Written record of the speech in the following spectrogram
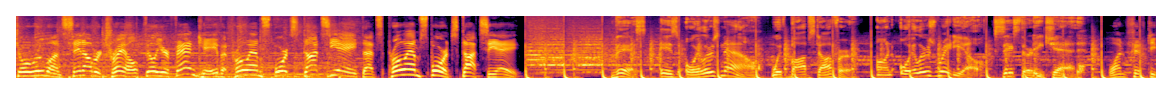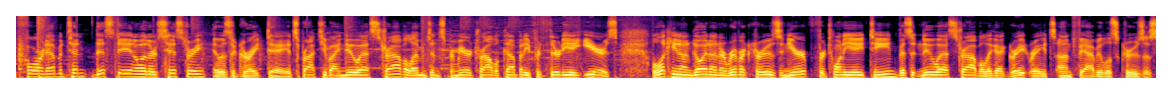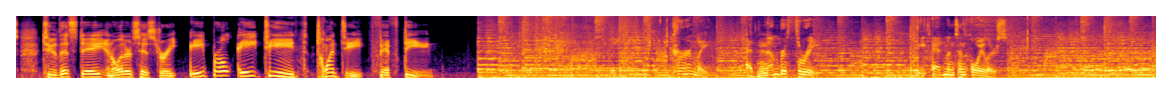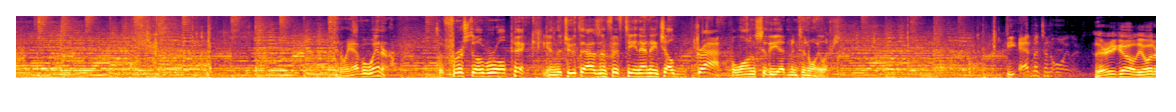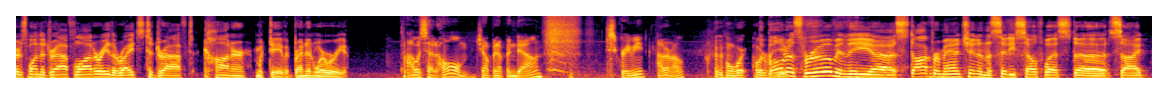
showroom on St. Albert Trail. Fill your fan cave at proamsports.ca. That's proamsports.ca. This is Oilers Now with Bob Stauffer on Oilers Radio, 630 CHED. 154 in Edmonton. This day in Oilers history, it was a great day. It's brought to you by New West Travel, Edmonton's premier travel company for 38 years. Looking on going on a river cruise in Europe for 2018? Visit New West Travel. They got great rates on fabulous cruises. To this day in Oilers history, April 18th, 2015. Currently at number three, the Edmonton Oilers. Have a winner. The first overall pick in the 2015 NHL draft belongs to the Edmonton Oilers. The Edmonton Oilers. There you go. The Oilers won the draft lottery, the rights to draft Connor McDavid. Brendan, where were you? I was at home, jumping up and down, screaming. I don't know. where, where The were you? bonus room in the uh, Stauffer Mansion in the city's southwest uh, side.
